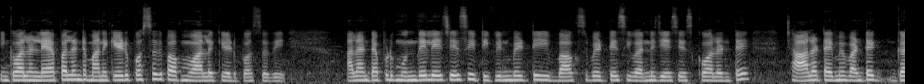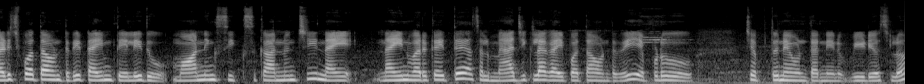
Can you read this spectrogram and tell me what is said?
ఇంకా వాళ్ళని లేపాలంటే మనకి ఏడుపు వస్తుంది పాపం వాళ్ళకి ఏడుపు వస్తుంది. అలాంటప్పుడు ముందే లేచేసి టిఫిన్ పెట్టి బాక్స్ పెట్టేసి ఇవన్నీ చేసేసుకోవాలంటే చాలా టైం అంటే గడిచిపోతూ ఉంటుంది టైం తెలీదు. మార్నింగ్ సిక్స్ కాడ నుంచి నై నైన్ వరకు అయితే అసలు మ్యాజిక్ లాగా అయిపోతూ ఉంటుంది. ఎప్పుడు చెప్తూనే ఉంటాను నేను వీడియోస్లో.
